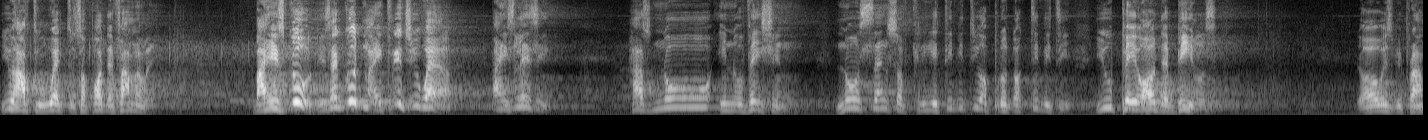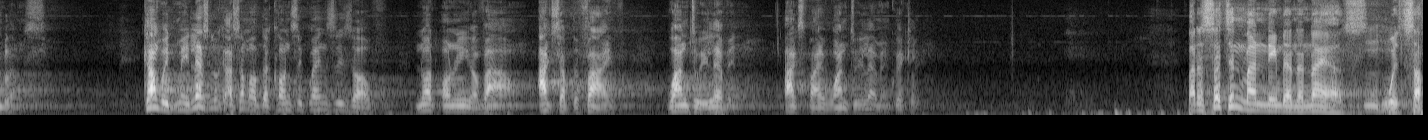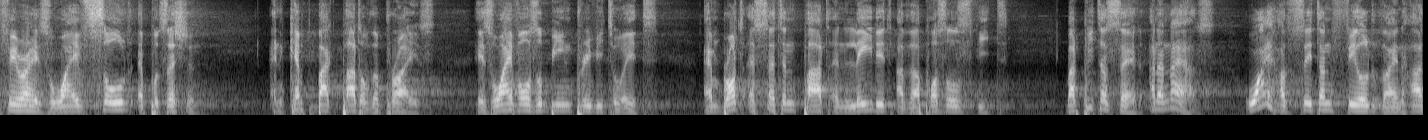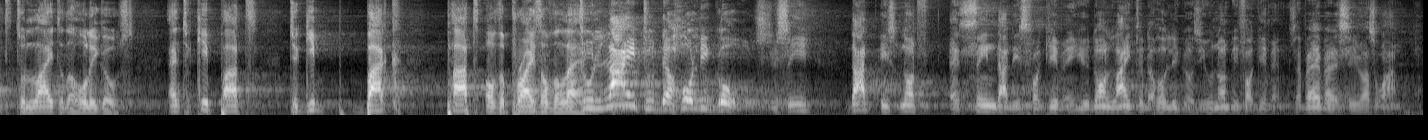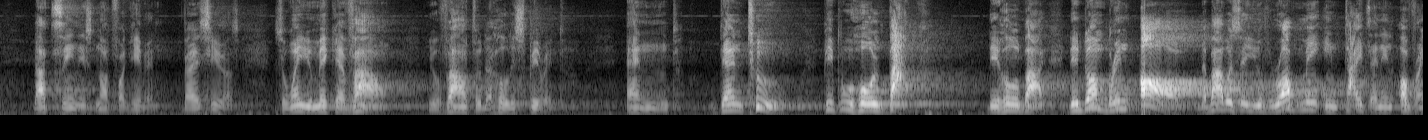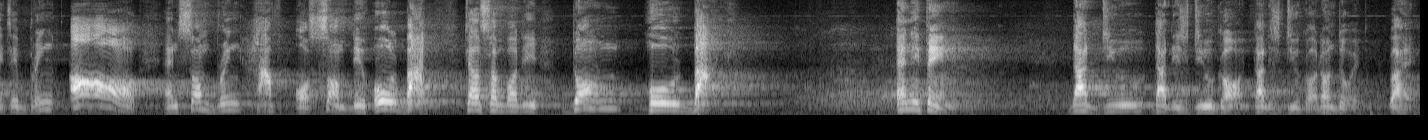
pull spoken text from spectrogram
You have to work to support the family. But he's good. He's a good man. He treats you well. But he's lazy. Has no innovation no sense of creativity or productivity. You pay all the bills. There'll always be problems. Come with me. Let's look at some of the consequences of not honoring your vow. Acts chapter 5, 1 to 11. Acts 5, 1 to 11, quickly. But a certain man named Ananias, mm-hmm. with Sapphira his wife, sold a possession and kept back part of the price, his wife also being privy to it and brought a certain part and laid it at the apostles' feet. But Peter said, Ananias, Why hath Satan filled thine heart to lie to the Holy Ghost and to keep part, to give back part of the price of the land? To lie to the Holy Ghost, you see, that is not a sin that is forgiven. You don't lie to the Holy Ghost, you will not be forgiven. It's a very, very serious one. That sin is not forgiven. Very serious. So when you make a vow, you vow to the Holy Spirit. And then, two, people hold back. They hold back. They don't bring all. The Bible says, You've robbed me in tithes and in offerings. They bring all. And some bring half or some. They hold back. Tell somebody, Don't hold back anything that due that is due God. That is due God. Don't do it. Go ahead.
